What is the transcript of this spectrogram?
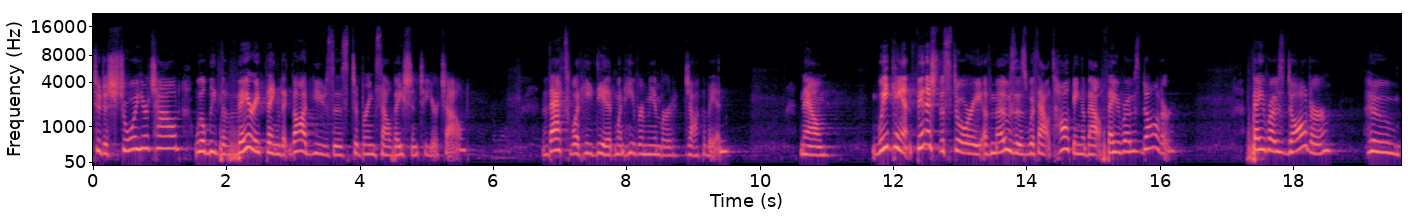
to destroy your child will be the very thing that God uses to bring salvation to your child. That's what he did when he remembered Jochebed. Now, we can't finish the story of Moses without talking about Pharaoh's daughter. Pharaoh's daughter, who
